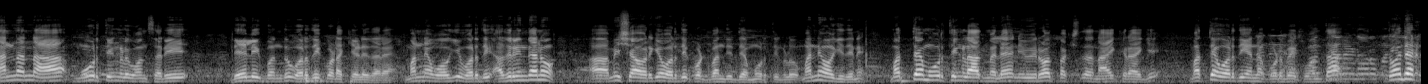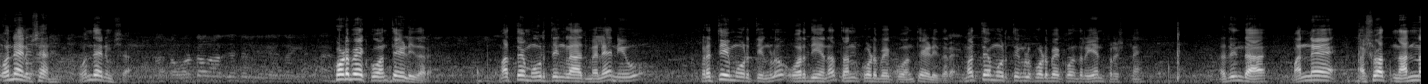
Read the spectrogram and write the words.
ನನ್ನನ್ನು ಮೂರು ತಿಂಗಳಿಗೆ ಒಂದ್ಸರಿ ದೆಹಲಿಗೆ ಬಂದು ವರದಿ ಕೊಡೋಕೆ ಕೇಳಿದ್ದಾರೆ. ಮೊನ್ನೆ ಹೋಗಿ ವರದಿ ಅದರಿಂದನೂ ಅಮಿತ್ ಶಾ ಅವರಿಗೆ ವರದಿ ಕೊಟ್ಟು ಬಂದಿದ್ದೆ ಮೂರು ತಿಂಗಳು. ಮೊನ್ನೆ ಹೋಗಿದ್ದೀನಿ. ಮತ್ತೆ ಮೂರು ತಿಂಗಳಾದಮೇಲೆ ನೀವು ವಿರೋಧ ಪಕ್ಷದ ನಾಯಕರಾಗಿ ಮತ್ತೆ ವರದಿಯನ್ನು ಕೊಡಬೇಕು ಅಂತ. ಒಂದೇ ಒಂದೇ ನಿಮಿಷ ಒಂದೇ ನಿಮಿಷ. ಕೊಡಬೇಕು ಅಂತ ಹೇಳಿದ್ದಾರೆ. ಮತ್ತೆ ಮೂರು ತಿಂಗಳಾದಮೇಲೆ ನೀವು ಪ್ರತಿ ಮೂರು ತಿಂಗಳು ವರದಿಯನ್ನು ತಂದು ಕೊಡಬೇಕು ಅಂತ ಹೇಳಿದ್ದಾರೆ. ಮತ್ತೆ ಮೂರು ತಿಂಗಳು ಕೊಡಬೇಕು ಅಂದರೆ ಏನು ಪ್ರಶ್ನೆ? ಅದರಿಂದ ಮೊನ್ನೆ ಅಶ್ವಥ್ ನನ್ನ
